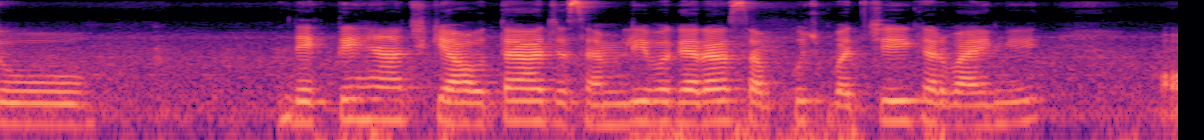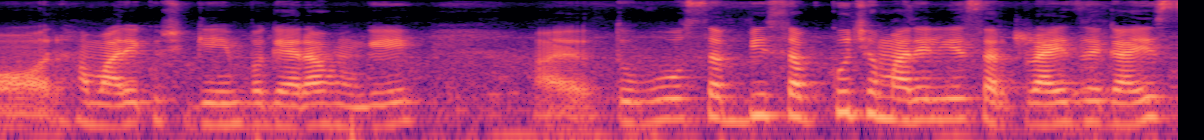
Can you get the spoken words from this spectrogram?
तो देखते हैं आज क्या होता है। आज असेंबली वगैरह सब कुछ बच्चे ही करवाएँगे और हमारे कुछ गेम वगैरह होंगे। तो वो सब भी, सब कुछ हमारे लिए सरप्राइज़ है गाइस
